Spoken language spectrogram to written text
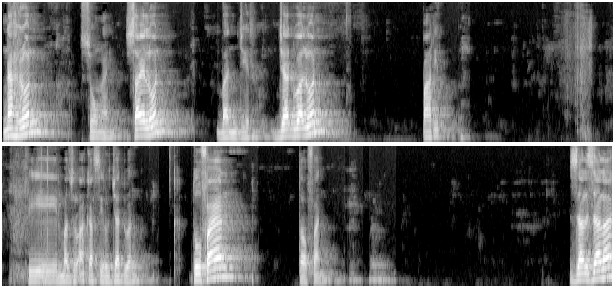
Nahrun sungai. Sailun banjir. Jadwalun parit fil mazru'ah kasir jadwal. Tufan tofan zalzalah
